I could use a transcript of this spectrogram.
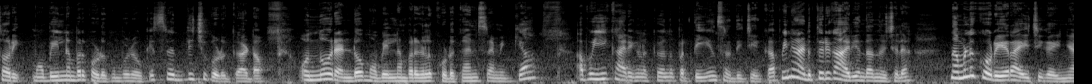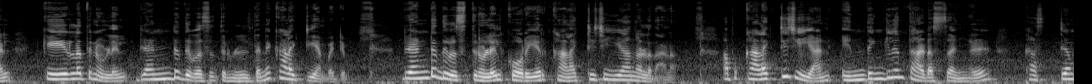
സോറി മൊബൈൽ നമ്പർ കൊടുക്കുമ്പോഴും ഒക്കെ ശ്രദ്ധിച്ചു കൊടുക്കുക കേട്ടോ. ഒന്നോ രണ്ടോ മൊബൈൽ നമ്പറുകൾ കൊടുക്കാൻ ശ്രമിക്കുക. അപ്പോൾ ഈ കാര്യങ്ങളൊക്കെ ഒന്ന് പ്രത്യേകം ശ്രദ്ധിച്ചേക്കുക. പിന്നെ അടുത്തൊരു കാര്യം എന്താണെന്ന് വെച്ചാൽ നമ്മൾ കൊറിയർ അയച്ചു കഴിഞ്ഞാൽ കേരളത്തിനുള്ളിൽ രണ്ട് ദിവസത്തിനുള്ളിൽ തന്നെ കളക്ട് ചെയ്യാൻ പറ്റും. രണ്ട് ദിവസത്തിനുള്ളിൽ കൊറിയർ കളക്ട് ചെയ്യുക എന്നുള്ളതാണ്. അപ്പോൾ കളക്ട് ചെയ്യാൻ എന്തെങ്കിലും തടസ്സങ്ങൾ കസ്റ്റം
